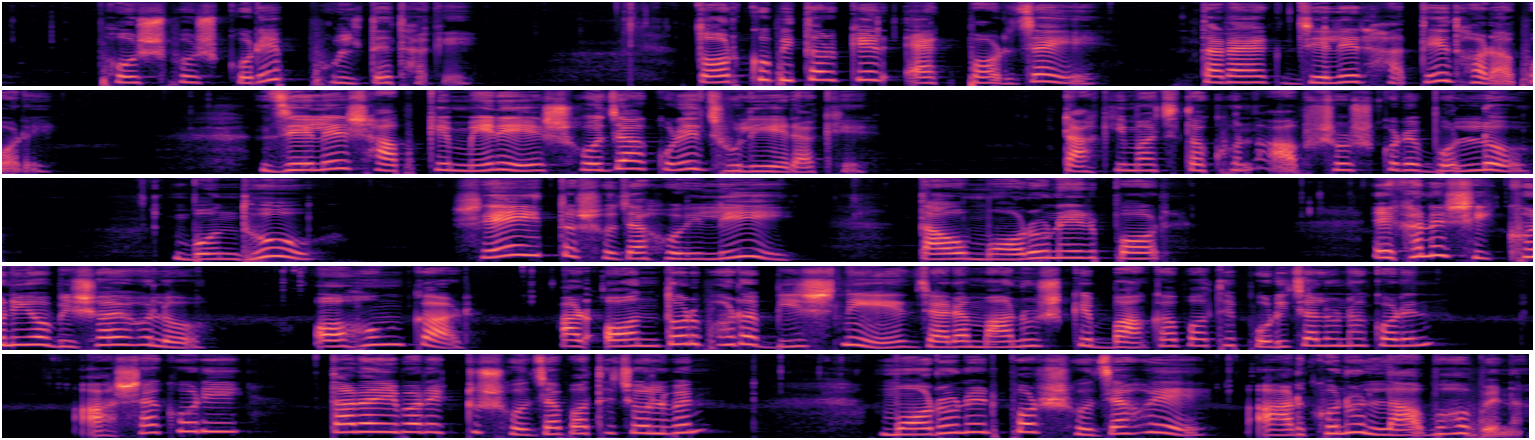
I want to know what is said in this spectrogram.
ফোঁস করে ফুলতে থাকে। তর্ক বিতর্কের এক পর্যায়ে তারা এক জেলের হাতে ধরা পড়ে। জেলে সাপকে মেরে সোজা করে ঝুলিয়ে রাখে। টাকি মাছ তখন আফসোস করে বলল, বন্ধু, সেই তো সোজা হইলি, তাও মরণের পর এখানে শিক্ষণীয় বিষয় হলো অহংকার আর অন্তর্ভরা বিষ নিয়ে যারা মানুষকে বাঁকা পথে পরিচালনা করেন, আশা করি তারা এবার একটু সোজা পথে চলবেন। মরণের পর সোজা হয়ে আর কোনো লাভ হবে না।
